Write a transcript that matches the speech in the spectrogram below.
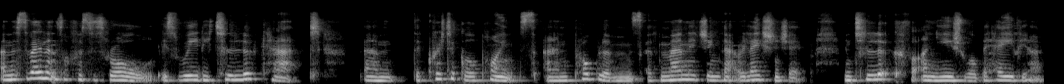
And the surveillance officer's role is really to look at um, the critical points and problems of managing that relationship and to look for unusual behaviour.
